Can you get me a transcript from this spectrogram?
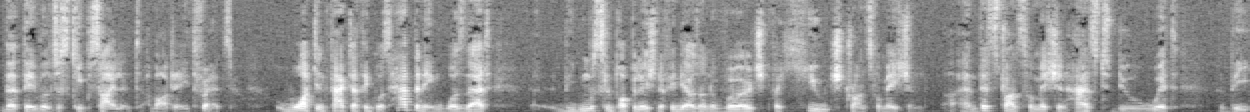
that they will just keep silent about any threats. What in fact I think was happening was that the Muslim population of India was on the verge of a huge transformation. Uh, and this transformation has to do with the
